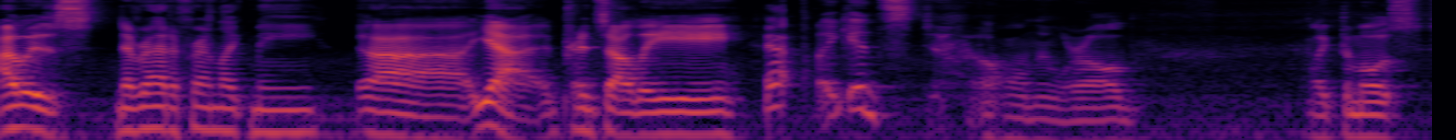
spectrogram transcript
I was, Never had a friend like me. uh, yeah, Prince Ali. Yeah. like it's a whole new world. Like the most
